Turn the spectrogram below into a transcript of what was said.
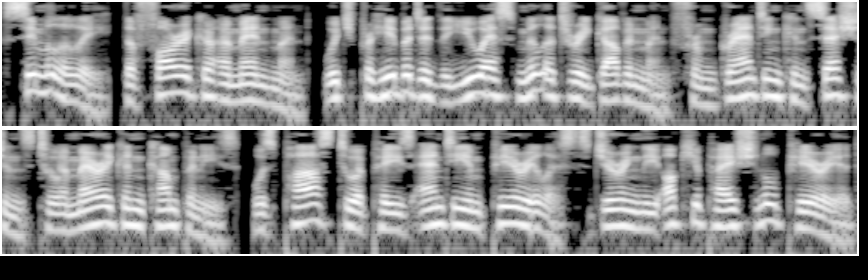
Similarly, the Foraker Amendment, which prohibited the U.S. military government from granting concessions to American companies, was passed to appease anti-imperialists during the occupational period.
